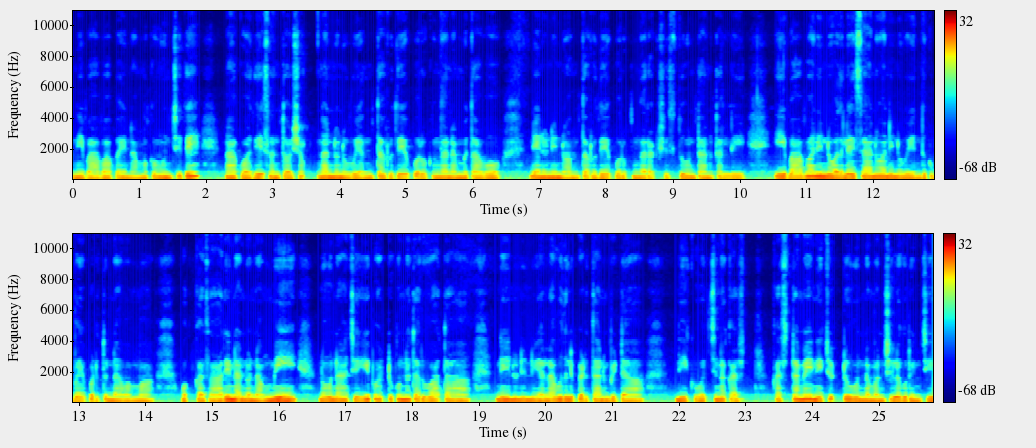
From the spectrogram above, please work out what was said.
నీ బాబాపై నమ్మకం ఉంచితే నాకు అదే సంతోషం. నన్ను నువ్వు ఎంత హృదయపూర్వకంగా నమ్ముతావో నేను నిన్ను అంత హృదయపూర్వకంగా రక్షిస్తూ ఉంటాను తల్లి. ఈ బాబా నిన్ను వదిలేశాను అని నువ్వు ఎందుకు భయపడుతున్నావమ్మా? ఒక్కసారి నన్ను నమ్మి నువ్వు నా చెయ్యి పట్టుకున్న తరువాత నేను నిన్ను ఎలా వదిలిపెడతాను బిడ్డ? నీకు వచ్చిన కష్ట కష్టమే నీ చుట్టూ ఉన్న మనుషుల గురించి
